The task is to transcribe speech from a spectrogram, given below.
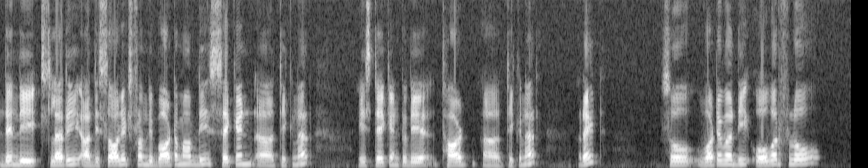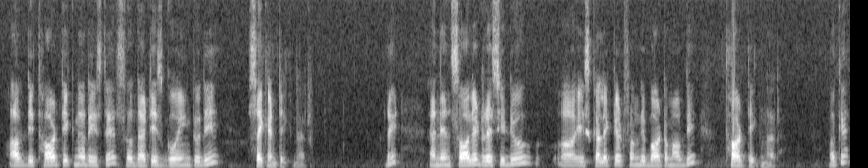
Then the slurry or the solids from the bottom of the second uh, thickener is taken to the third uh, thickener right. So, whatever the overflow of the third thickener is there. So, that is going to the second thickener right and then solid residue uh, is collected from the bottom of the third thickener. Okay.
